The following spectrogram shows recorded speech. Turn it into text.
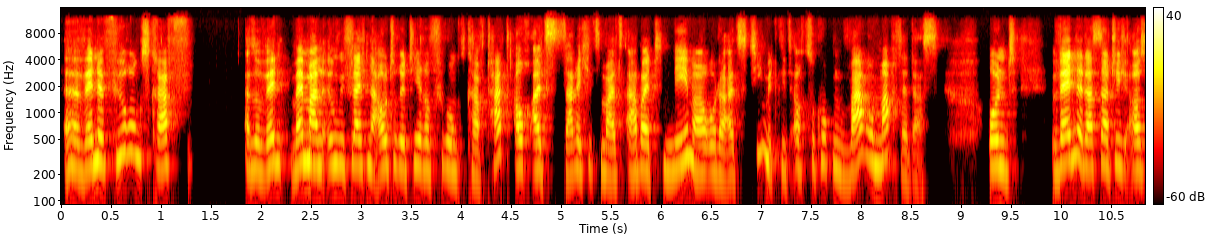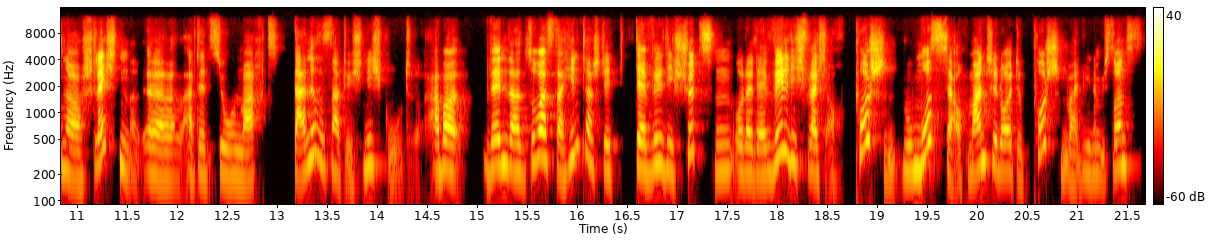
Äh, wenn eine Führungskraft, also wenn, wenn man irgendwie vielleicht eine autoritäre Führungskraft hat, auch als, sage ich jetzt mal, als Arbeitnehmer oder als Teammitglied, auch zu gucken, warum macht er das? Und wenn er das natürlich aus einer schlechten äh, Attention macht, dann ist es natürlich nicht gut. Aber wenn da sowas dahinter steht, der will dich schützen oder der will dich vielleicht auch pushen. Du musst ja auch manche Leute pushen, weil die nämlich sonst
